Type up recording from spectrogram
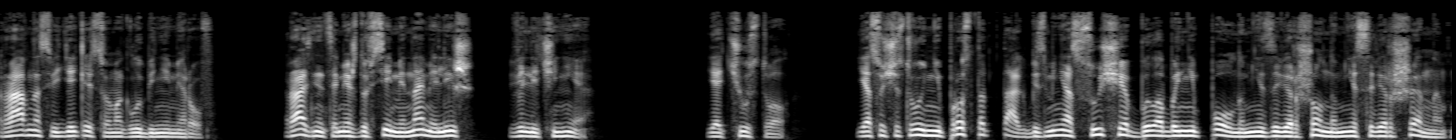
равно свидетельством о глубине миров. Разница между всеми нами лишь в величине. Я чувствовал. Я существую не просто так, без меня сущее было бы неполным, незавершенным, несовершенным.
